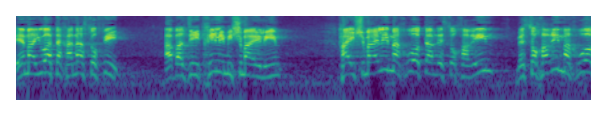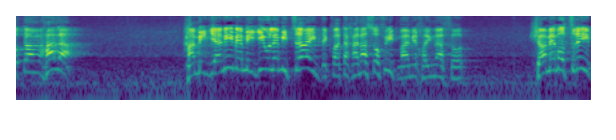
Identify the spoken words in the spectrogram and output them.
הם היו התחנה הסופית, אבל זה התחיל עם ישמעאלים, הישמעאלים מכרו אותם לסוחרים, וסוחרים מכרו אותם הלאה. המדיינים הם הגיעו למצרים, זה כבר תחנה סופית, מה הם יכולים לעשות? שם הם עוצרים.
